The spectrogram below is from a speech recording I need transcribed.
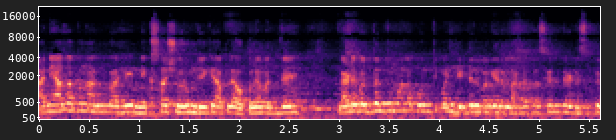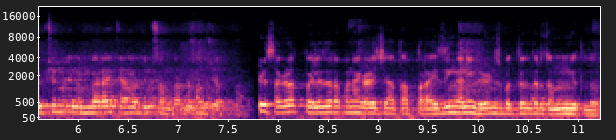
आणि आज आपण आलेलो आहे नेक्सा शोरूम जे की आपल्या अकोल्यामध्ये. गाडीबद्दल तुम्हाला कोणती पण डिटेल वगैरे लागत असेल तर डिस्क्रिप्शनमध्ये नंबर आहे त्यावर तुम्ही संपर्क साधू शकता. सगळ्यात पहिले जर आपण या गाडीची आता प्रायझिंग आणि व्हेरियंट्सबद्दल जर जाणून घेतलं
